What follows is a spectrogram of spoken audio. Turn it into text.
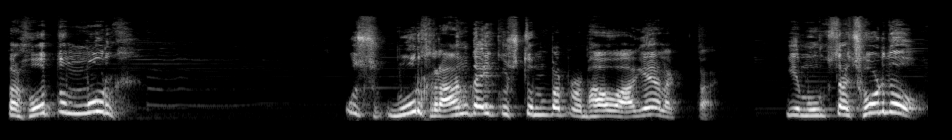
पर हो तुम मूर्ख। उस मूर्ख राम का ही कुछ तुम पर प्रभाव आ गया लगता है। ये मूर्खता छोड़ दो।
